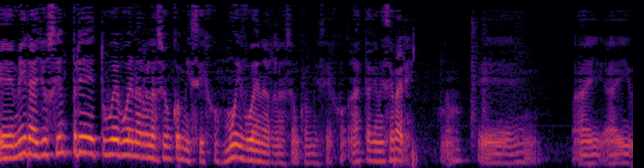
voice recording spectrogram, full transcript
Eh, mira, yo siempre tuve buena relación con mis hijos, muy buena relación con mis hijos, hasta que me separé. ¿no? Eh, hay,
